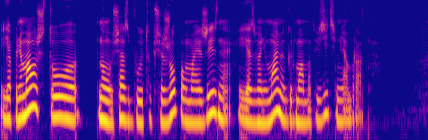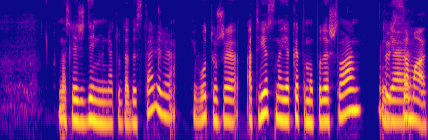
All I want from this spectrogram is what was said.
я понимала, что ну, сейчас будет вообще жопа в моей жизни. И я звоню маме, говорю, мама, отвезите меня обратно. На следующий день меня туда доставили. И вот уже ответственно я к этому подошла. То я, есть сама.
